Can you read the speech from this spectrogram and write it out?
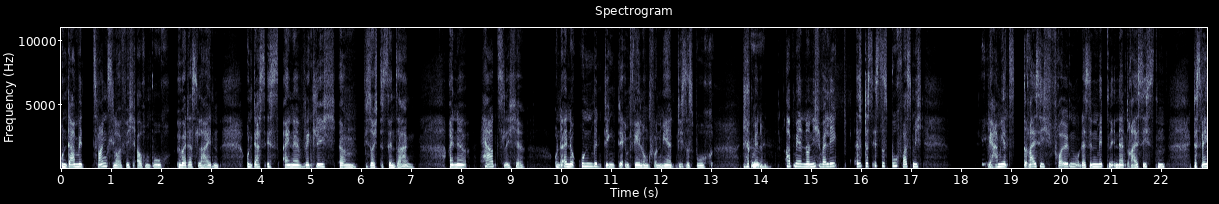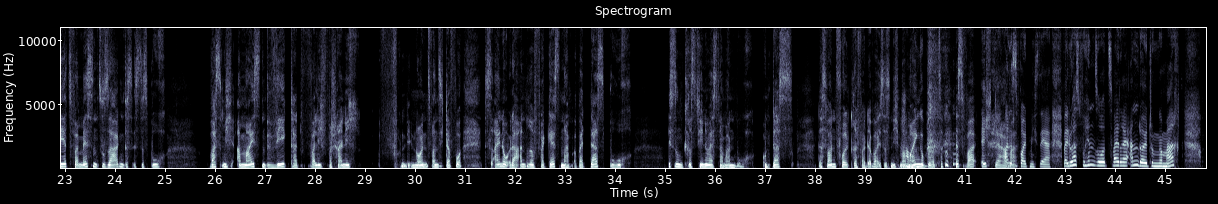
und damit zwangsläufig auch ein Buch über das Leiden. Und das ist eine wirklich, ähm, wie soll ich das denn sagen, eine herzliche und eine unbedingte Empfehlung von mir, dieses Buch. Ich habe mir, hab mir noch nicht überlegt, also das ist das Buch, was mich, wir haben jetzt 30 Folgen oder sind mitten in der 30. Das wäre jetzt vermessen zu sagen, das ist das Buch, was mich am meisten bewegt hat, weil ich wahrscheinlich von den 29 davor das eine oder andere vergessen habe. Aber das Buch ist ein Christine Westermann Buch. Und das, das war ein Volltreffer. Dabei ist es nicht mal Hammer. mein Geburtstag. Es war echt der ah, Hammer. Ah, das freut mich sehr. Weil du hast vorhin so zwei, drei Andeutungen gemacht.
